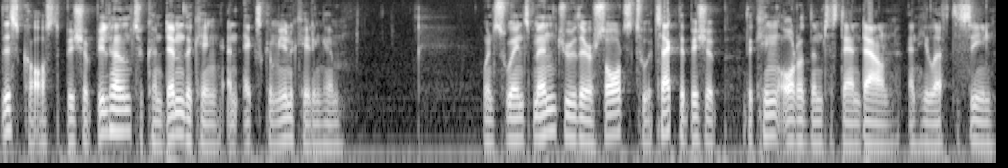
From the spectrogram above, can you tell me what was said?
This caused Bishop Wilhelm to condemn the king and excommunicating him. When Sweyn's men drew their swords to attack the bishop, the king ordered them to stand down, and he left the scene.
